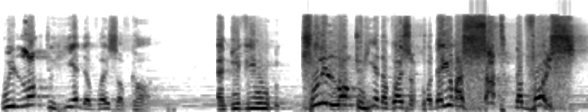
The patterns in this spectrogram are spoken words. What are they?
We long to hear the voice of God. And if you truly long to hear the voice of God, then you must shut the voice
